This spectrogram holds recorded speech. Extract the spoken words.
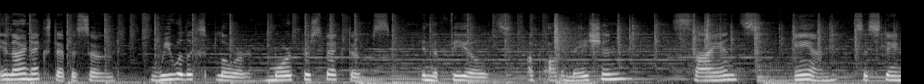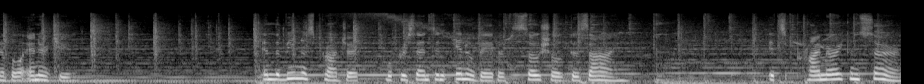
In our next episode, we will explore more perspectives in the fields of automation, science, and sustainable energy. And the Venus Project will present an innovative social design. Its primary concern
